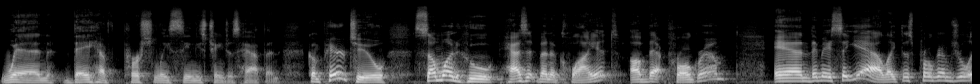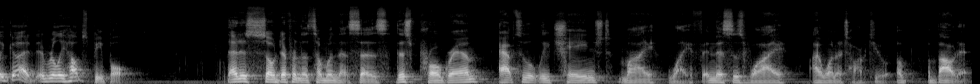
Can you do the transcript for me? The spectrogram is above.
when they have personally seen these changes happen compared to someone who hasn't been a client of that program and they may say, yeah, like this program's really good. It really helps people. That is so different than someone that says, This program absolutely changed my life, and this is why I want to talk to you about it.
